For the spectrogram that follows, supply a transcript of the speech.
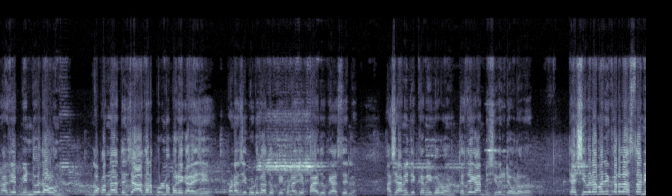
माझे बिंदू लावून लोकांना त्यांचे आधार पूर्ण बरे करायचे. कोणाचे गुडघा दुखे कोणाचे पाय दुखे असतील असे आम्ही ते कमी करून त्याचं एक आम्ही शिबिर ठेवलं होतं. त्या शिबिरामध्ये करत असताना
